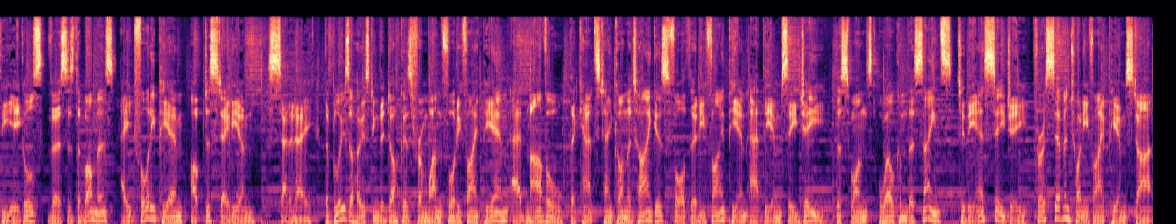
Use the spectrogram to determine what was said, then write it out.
The Eagles versus the Bombers, 8:40 p.m. Optus Stadium. Saturday, the Blues are hosting the Dockers from 1:45 p.m. at Marvel. The Cats take on the Tigers 4:35 p.m. at the MCG. The Swans welcome the Saints to the SCG for a 7:25 p.m. start.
